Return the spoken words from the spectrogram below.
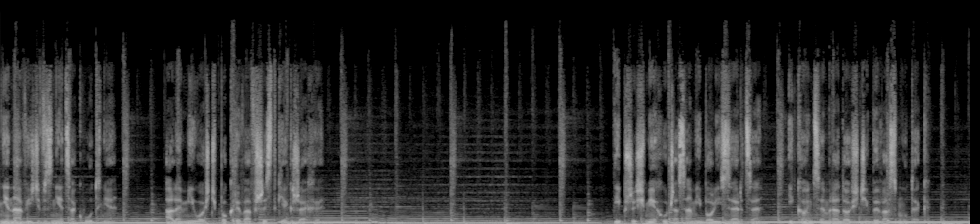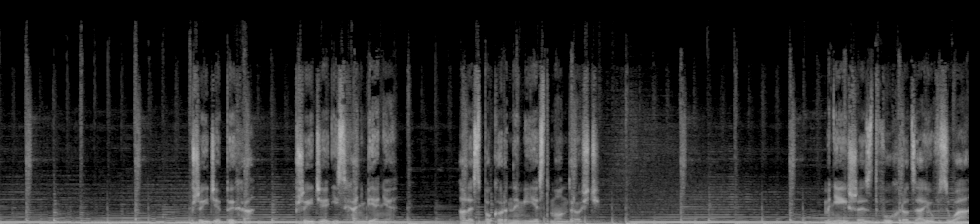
Nienawiść wznieca kłótnie, ale miłość pokrywa wszystkie grzechy. I przy śmiechu czasami boli serce, i końcem radości bywa smutek. Przyjdzie pycha, przyjdzie i zhańbienie, ale z pokornymi jest mądrość. Mniejsze z dwóch rodzajów zła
